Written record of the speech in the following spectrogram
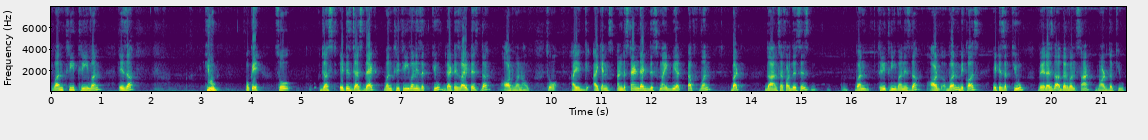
1331 is a cube. Okay so just it is just that 1331 is a cube that is why it is the odd one out. So i i can understand that this might be a tough one but the answer for this is 1331 is the odd one because it is a cube whereas the other ones are not the cube.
